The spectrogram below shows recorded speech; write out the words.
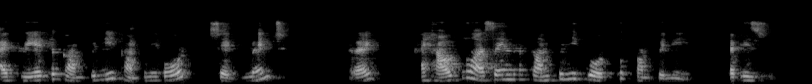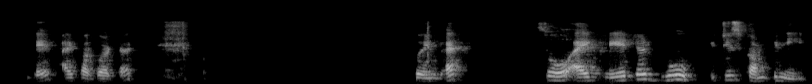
I create a company, company code, segment, right? I have to assign the company code to company. That is, okay, I forgot that. Going back. So I created group, which is company.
